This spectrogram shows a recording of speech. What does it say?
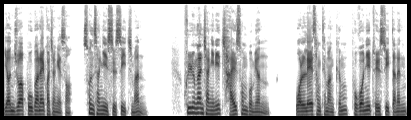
연주와 보관의 과정에서 손상이 있을 수 있지만 훌륭한 장인이 잘 손보면 원래의 상태만큼 복원이 될 수 있다는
